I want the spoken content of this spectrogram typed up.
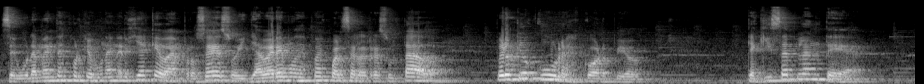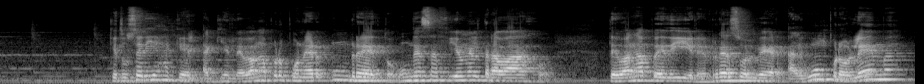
Seguramente es porque es una energía que va en proceso y ya veremos después cuál será el resultado. Pero ¿qué ocurre, Scorpio? Que aquí se plantea que tú serías aquel a quien le van a proponer un reto, un desafío en el trabajo, te van a pedir resolver algún problema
